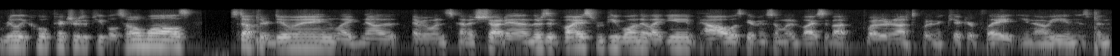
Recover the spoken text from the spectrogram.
really cool pictures of people's home walls, stuff they're doing. Like now that everyone's kind of shut in, there's advice from people on there. Like Ian Powell was giving someone advice about whether or not to put in a kicker plate. You know, Ian has been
